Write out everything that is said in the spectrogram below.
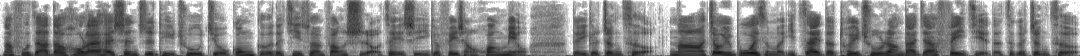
那复杂到后来还甚至提出九宫格的计算方式哦，这也是一个非常荒谬的一个政策。那教育部为什么一再的推出让大家费解的这个政策？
